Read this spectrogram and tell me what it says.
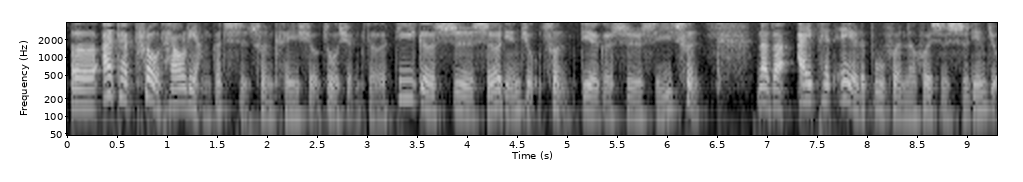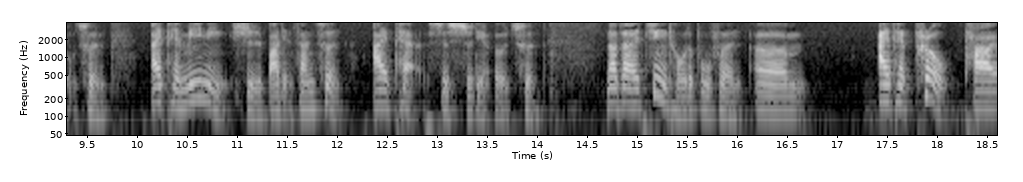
呃，iPad Pro 它有两个尺寸可以选做选择，第一个是十二点九寸，第二个是十一寸。那在 iPad Air 的部分呢，会是十点九寸；iPad Mini 是八点三寸；iPad 是十点二寸。那在镜头的部分，呃，iPad Pro 它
